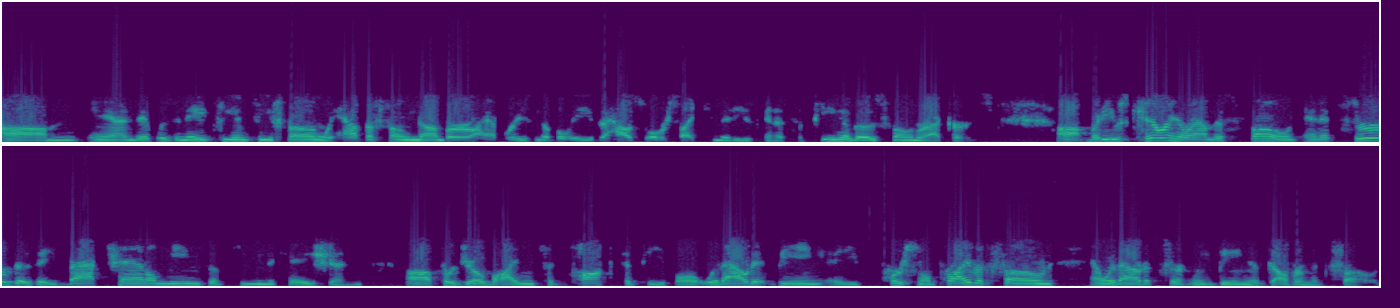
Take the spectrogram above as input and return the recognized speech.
Um, and it was an AT&T phone. We have the phone number. I have reason to believe the House Oversight Committee is going to subpoena those phone records. Uh, but he was carrying around this phone, and it served as a back channel means of communication uh, for Joe Biden to talk to people without it being a personal private phone and without it certainly being a government phone.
